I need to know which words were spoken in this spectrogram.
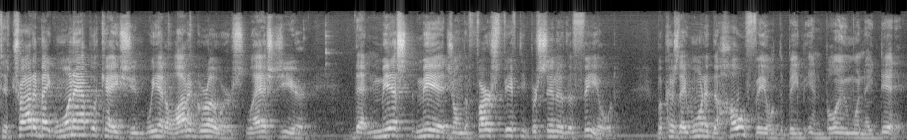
To try to make one application, we had a lot of growers last year that missed midge on the first 50% of the field because they wanted the whole field to be in bloom when they did it.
